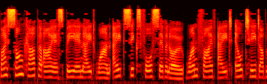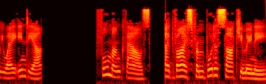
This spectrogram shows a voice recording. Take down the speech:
by Tsongkhapa ISBN 81-86470-15-8 LTWA India Full Monk Vows, Advice from Buddha Sakyamuni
